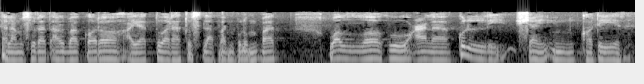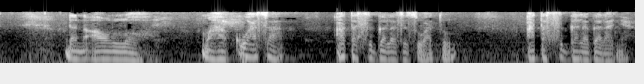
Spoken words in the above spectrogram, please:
Dalam surat Al-Baqarah ayat 284 Wallahu ala kulli syai'in qadir. Dan Allah maha kuasa atas segala sesuatu atas segala-galanya.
